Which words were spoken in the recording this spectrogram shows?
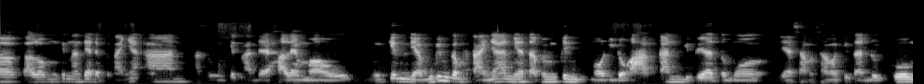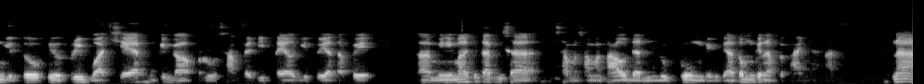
uh, kalau mungkin nanti ada pertanyaan atau mungkin ada hal yang mau mungkin ya mungkin bukan pertanyaan ya tapi mungkin mau didoakan gitu ya atau mau ya sama-sama kita dukung gitu feel free buat share mungkin nggak perlu sampai detail gitu ya tapi uh, minimal kita bisa sama-sama tahu dan dukung gitu ya atau mungkin ada pertanyaan nah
